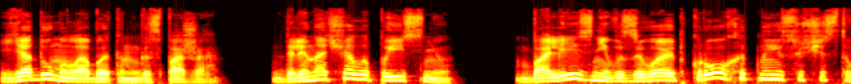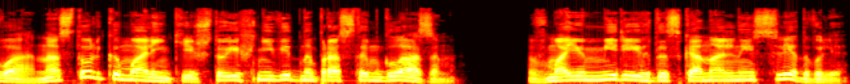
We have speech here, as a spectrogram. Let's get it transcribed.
Я думал об этом, госпожа. Для начала поясню. Болезни вызывают крохотные существа, настолько маленькие, что их не видно простым глазом. В моем мире их досконально исследовали.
